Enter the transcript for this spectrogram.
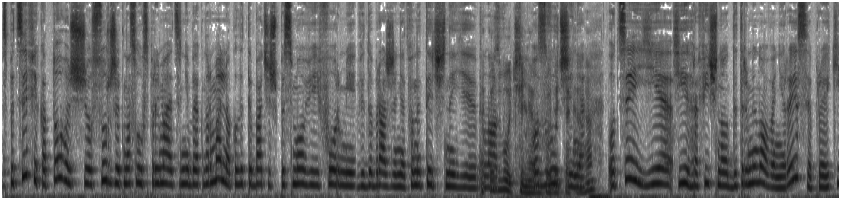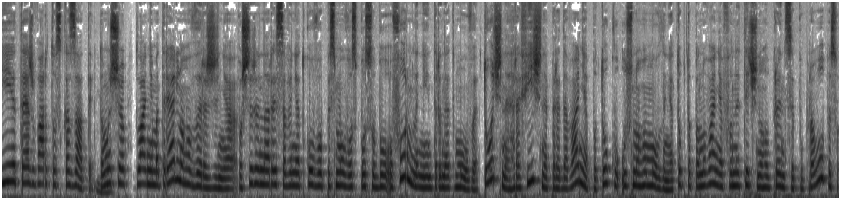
специфіка того, що суржик на слух сприймається ніби як нормально, коли ти бачиш в письмовій формі відображення фонетичний е, Так лад. озвучення. Озвучення. таке, ага. Оце є ті графічно детерміновані риси, про які теж варто сказати, тому що в плані матеріального вираження поширена риса винятково письмового способу оформлення інтернет-мови, точне графічне передавання потоку усного мовлення, тобто панування фонетичного принципу правопису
